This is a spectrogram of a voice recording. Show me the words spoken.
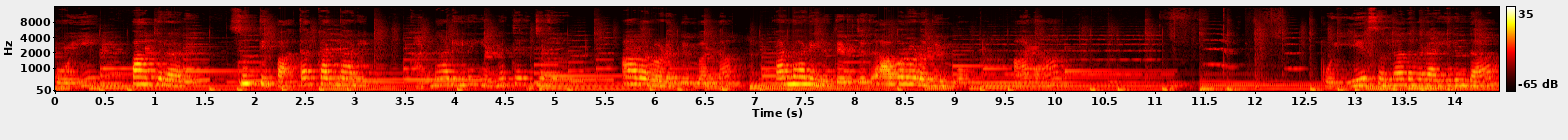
போய் பார்க்குறாரு சுத்தி பார்த்தா கண்ணாடி. கண்ணாடியில என்ன தெரிஞ்சது? அவரோட பிம்பம் தான். கண்ணாடியில தெரிஞ்சது அவரோட பிம்பம். ஆனா பொய்யே சொல்லாதவரா இருந்தா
